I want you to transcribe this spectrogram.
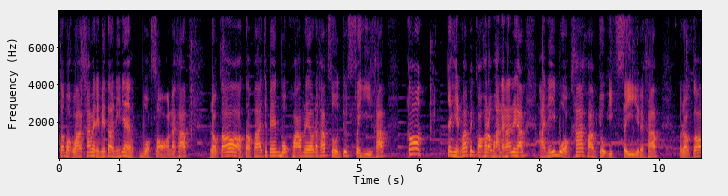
ต้องบอกว่าค่า management ตอนนี้เนี่ยบวก 2 นะครับ แล้วก็ต่อไปจะเป็นบวกความเร็วนะครับ 0.4 ครับ ก็จะเห็นว่าเป็นกองคาราวานนะครับเลยครับ อันนี้บวกค่าความจุอีก 4 นะครับ แล้วก็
